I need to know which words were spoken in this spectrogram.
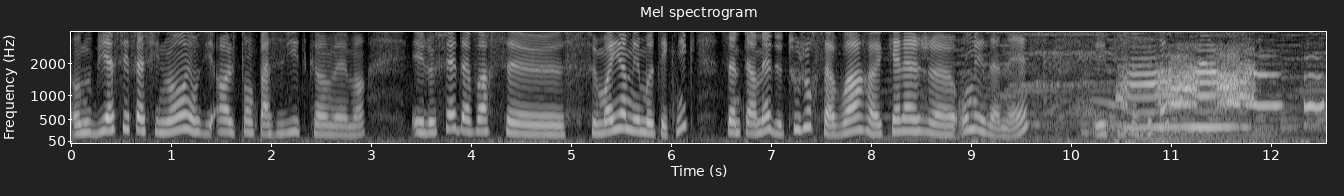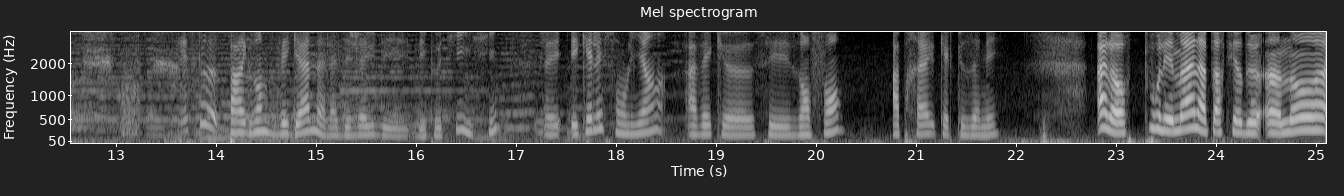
On oublie assez facilement et on se dit, oh, le temps passe vite quand même. hein. Et le fait d'avoir ce, ce moyen mémotechnique, ça me permet de toujours savoir euh, quel âge euh, ont mes ânesses. Et puis ça, c'est top. Est-ce que, par exemple, Vegan, elle a déjà eu des, des petits ici et, et quel est son lien avec euh, ses enfants après quelques années? Alors, pour les mâles, à partir de 1 an,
